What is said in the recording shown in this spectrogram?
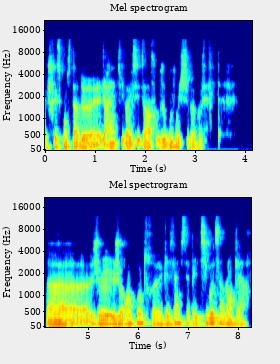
je fais ce constat de il n'y a rien qui va, etc. Il faut que je bouge, mais je ne sais pas quoi faire. Je, je, rencontre quelqu'un qui s'appelle Thibaut de Saint-Blancard,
